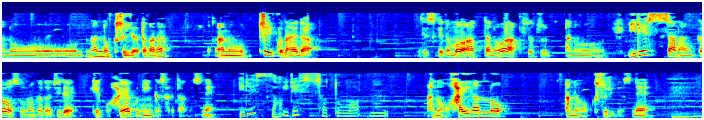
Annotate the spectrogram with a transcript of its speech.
はい。あのー何の薬だったかな？あの、ついこの間ですけども、あったのは、一つ、あのーイレッサなんかはその形で結構早く認可されたんですね。イレッサ？イレッサとは、なん、あの、肺がんの、あの、薬ですね。へー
